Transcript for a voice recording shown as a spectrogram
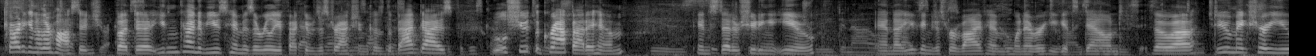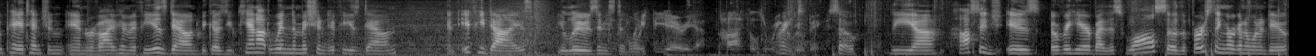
guarding another hostage, but uh, you can kind of use him as a really effective distraction because the bad guys designated for this kind will shoot the crap out of him, instead of shooting at you, signature entry denial and uh, you can just revive him whenever he gets downed. Though, uh, do make sure you pay attention and revive him if he is down, because you cannot win the mission if he is down, and if he dies, you lose instantly. The area. Right. So the uh, hostage is over here by this wall. So the first thing we're going to want to do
